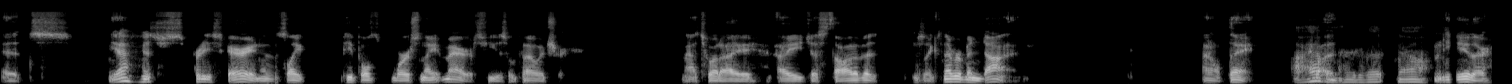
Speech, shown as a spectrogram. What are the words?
It's yeah, it's pretty scary, and it's like people's worst nightmares with poetry. That's what I I just thought of it. It's like it's never been done. I don't think I haven't heard of it. No. me either.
